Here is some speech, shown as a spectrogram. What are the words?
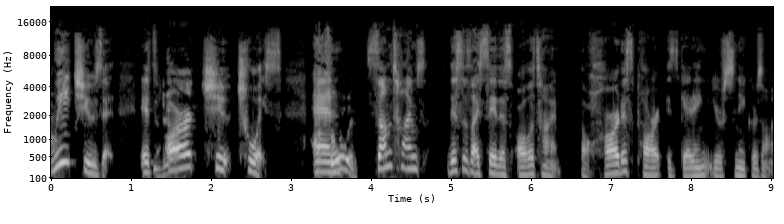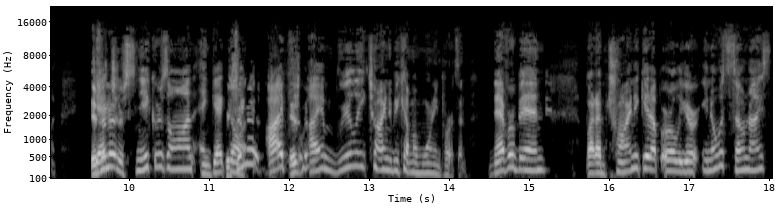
We choose it. It's do. our cho- choice. And Absolutely. sometimes this is I say this all the time. The hardest part is getting your sneakers on. Isn't get it? your sneakers on and get Isn't going. it? I Isn't? I am really trying to become a morning person. Never been, but I'm trying to get up earlier. You know what's so nice?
